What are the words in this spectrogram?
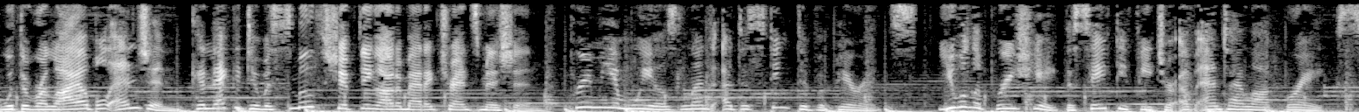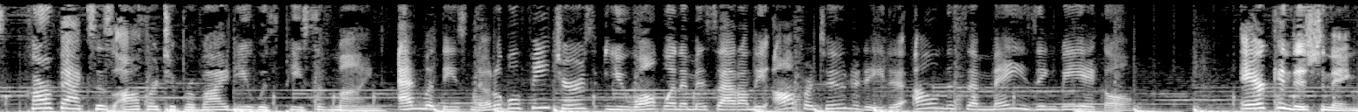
With a reliable engine connected to a smooth shifting automatic transmission, premium wheels lend a distinctive appearance. You will appreciate the safety feature of anti-lock brakes. Carfax is offered to provide you with peace of mind. And with these notable features, you won't want to miss out on the opportunity to own this amazing vehicle air conditioning,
